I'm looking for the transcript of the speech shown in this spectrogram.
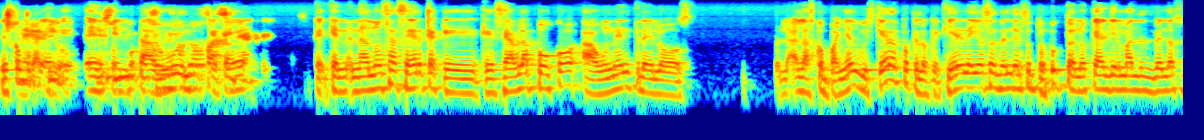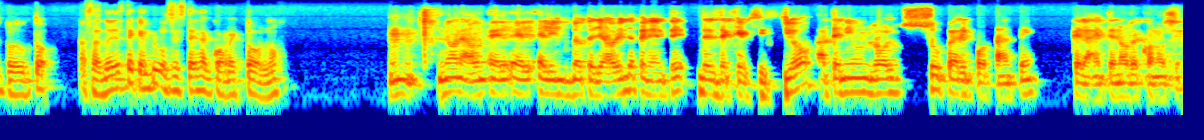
es como negativo. Que el, es un, el tabú que, que, no, no, se acerca, que, que se habla poco aún entre los las compañías whiskeras, porque lo que quieren ellos es vender su producto, no que alguien más les venda su producto. O sea, de este ejemplo no sé si está correcto o no. Mm, no, no, el, el, el embotellador independiente desde que existió ha tenido un rol súper importante que la gente no reconoce.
